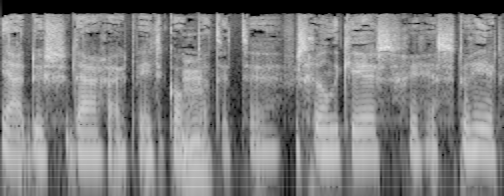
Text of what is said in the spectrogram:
ja, dus daaruit weet ik ook Hmm. dat het uh, verschillende keer is gerestaureerd.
